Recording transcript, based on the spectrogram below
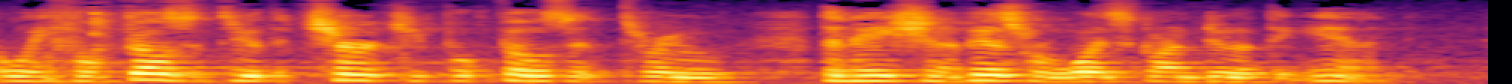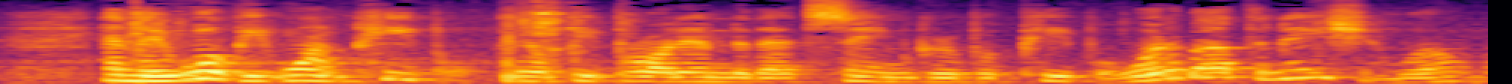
Oh, he fulfills it through the church. He fulfills it through the nation of Israel, what he's going to do at the end. And they will be one people. They'll be brought into that same group of people. What about the nation? Well,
